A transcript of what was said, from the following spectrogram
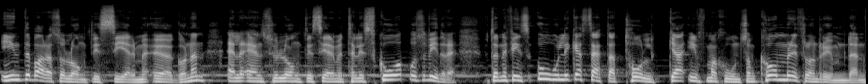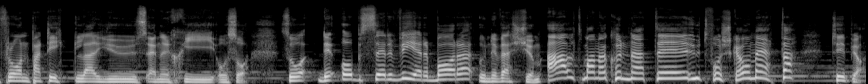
Inte bara så långt vi ser med ögonen eller ens hur långt vi ser med teleskop och så vidare, utan det finns olika sätt att tolka information som kommer ifrån rymden, från partiklar, ljus, energi och så. Så det observerbara universum, allt man har kunnat eh, utforska och mäta, typ ja,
